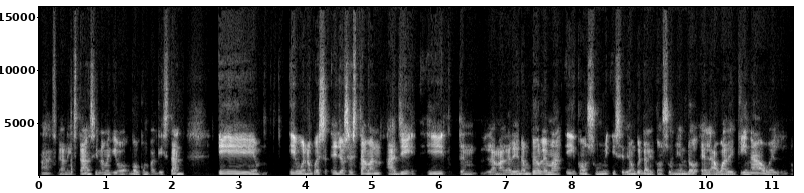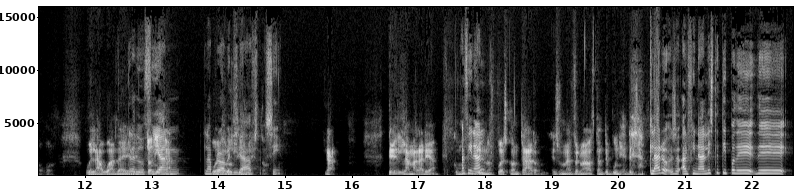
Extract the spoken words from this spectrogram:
Afganistán, si no me equivoco, o con Pakistán. Y, bueno, pues ellos estaban allí y la malaria era un problema y, y se dieron cuenta que consumiendo el agua de quina o el, o, el agua de Reducían la pues probabilidad, sí que la malaria, como final, nos puedes contar, es una enfermedad bastante puñetera. Claro, al final este tipo de,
